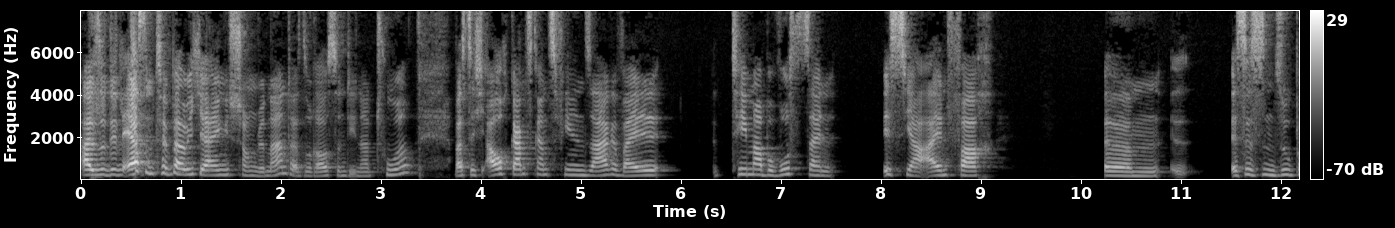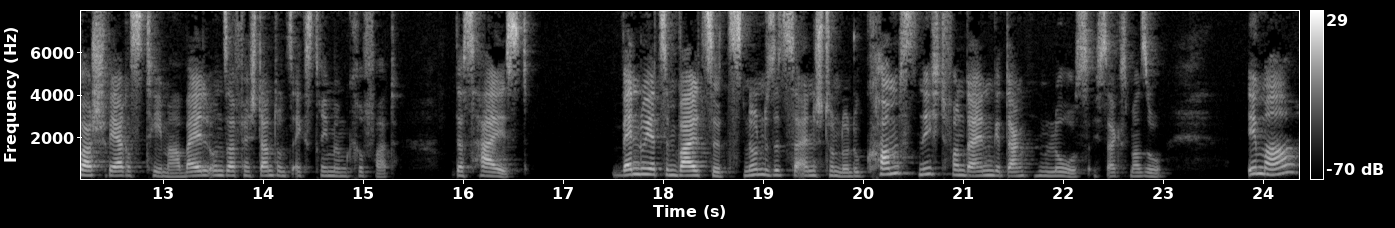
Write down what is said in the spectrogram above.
also den ersten Tipp habe ich ja eigentlich schon genannt, also raus in die Natur. Was ich auch ganz, ganz vielen sage, weil Thema Bewusstsein ist ja einfach, ähm, es ist ein super schweres Thema, weil unser Verstand uns extrem im Griff hat. Das heißt, wenn du jetzt im Wald sitzt ne, und du sitzt da eine Stunde und du kommst nicht von deinen Gedanken los, ich sag's mal so, immer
